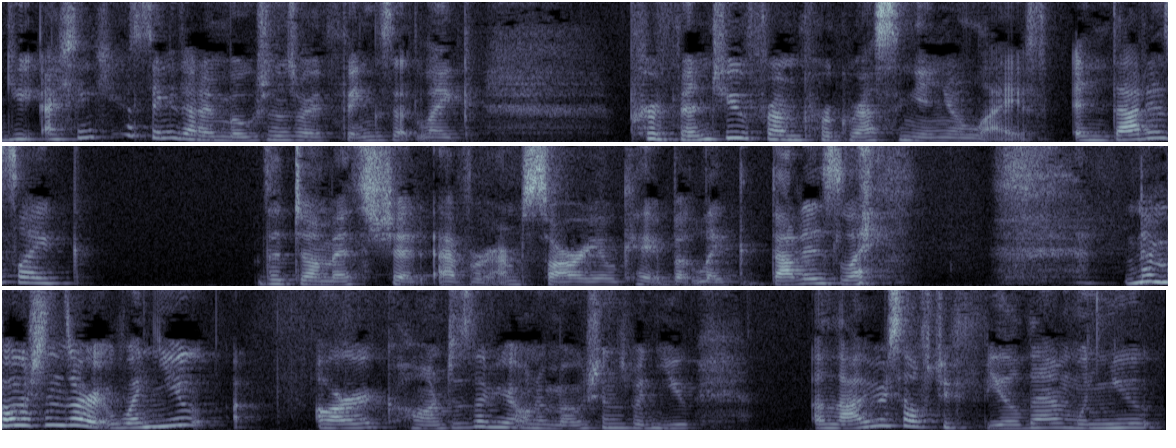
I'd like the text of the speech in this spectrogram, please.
you I think you think that emotions are things that like prevent you from progressing in your life. And that is like the dumbest shit ever. I'm sorry, okay, but like that is like emotions are when you are conscious of your own emotions, when you allow yourself to feel them, when you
